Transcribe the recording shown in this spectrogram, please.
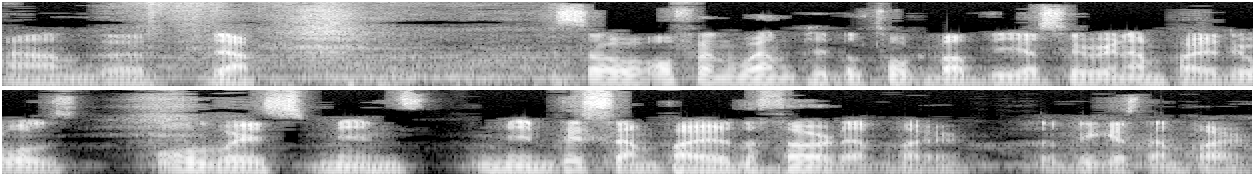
and uh, yeah. So often when people talk about the Assyrian Empire, they always always means mean this empire, the third empire, the biggest empire,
